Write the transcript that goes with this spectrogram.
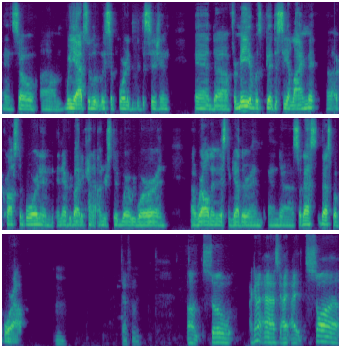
And so um, we absolutely supported the decision. And uh, for me, it was good to see alignment uh, across the board and, and everybody kind of understood where we were and uh, we're all in this together. And, and uh, so that's, that's what bore out. Definitely. Um, so I gotta ask. I, I saw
